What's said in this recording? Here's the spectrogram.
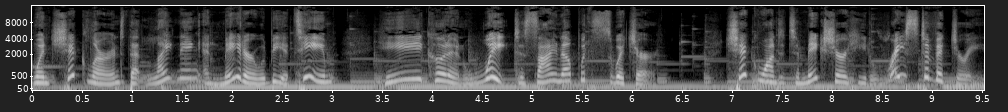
When Chick learned that Lightning and Mater would be a team, he couldn't wait to sign up with Switcher. Chick wanted to make sure he'd race to victory,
